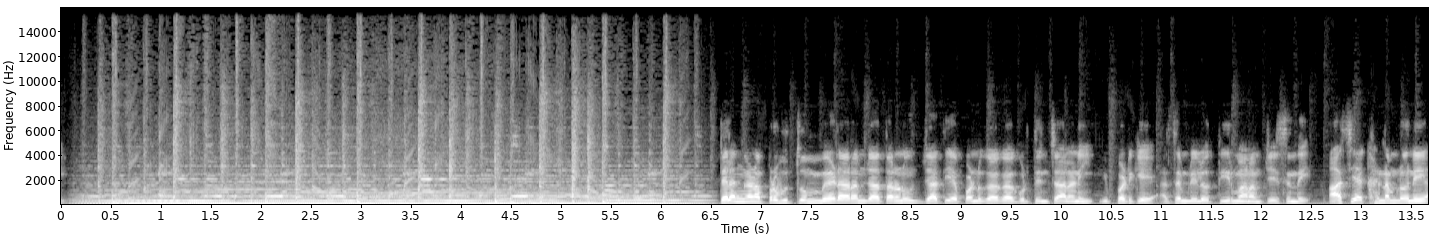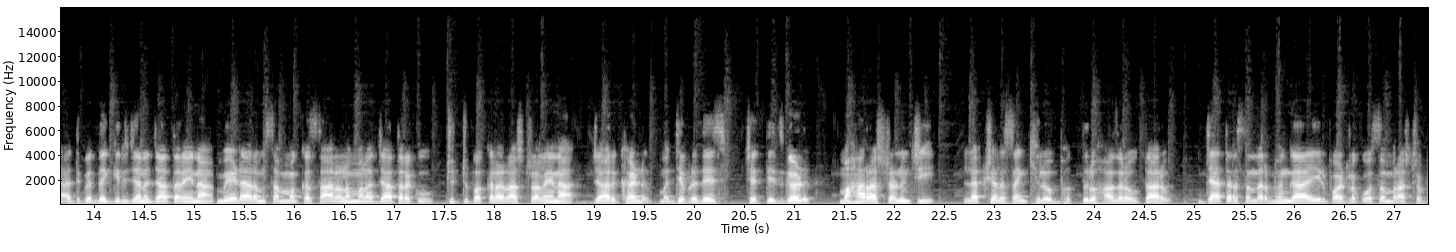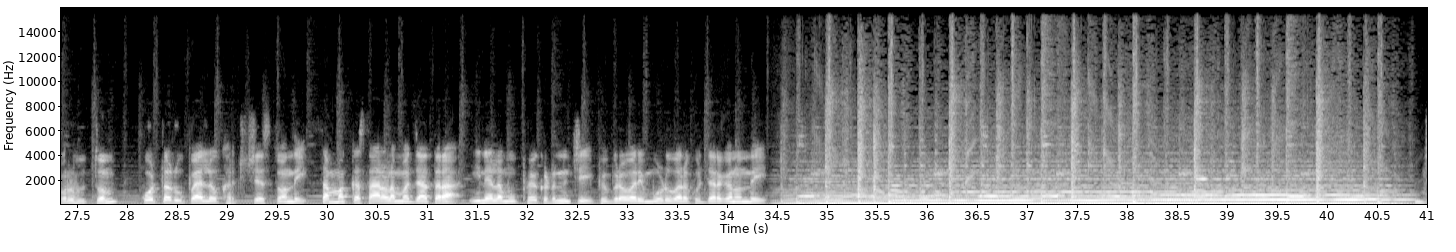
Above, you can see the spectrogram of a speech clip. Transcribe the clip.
తెలంగాణ ప్రభుత్వం మేడారం జాతరను జాతీయ పండుగగా గుర్తించాలని ఇప్పటికే అసెంబ్లీలో తీర్మానం చేసింది. ఆసియా ఖండంలోనే అతిపెద్ద గిరిజన జాతరైన మేడారం సమ్మక్క సారలమ్మల జాతరకు చుట్టుపక్కల రాష్ట్రాలైన జార్ఖండ్ మధ్యప్రదేశ్ ఛత్తీస్గఢ్ మహారాష్ట్ర నుంచి లక్షల సంఖ్యలో భక్తులు హాజరవుతారు. జాతర సందర్భంగా ఏర్పాట్ల కోసం రాష్ట్ర ప్రభుత్వం కోట్ల రూపాయల్లో ఖర్చు చేస్తోంది. సమ్మక్క సారలమ్మ జాతర ఈ నెల ముప్పై ఒకటి నుంచి ఫిబ్రవరి మూడు వరకు జరగనుంది.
